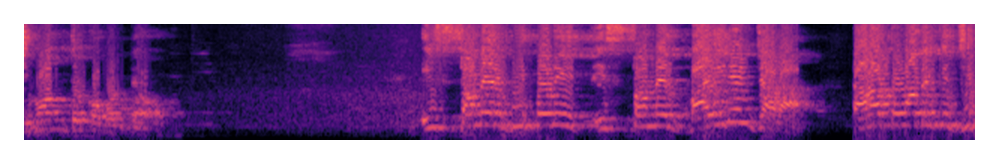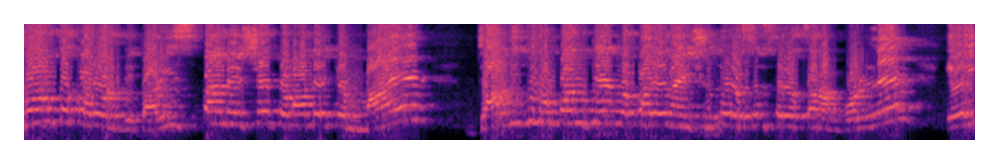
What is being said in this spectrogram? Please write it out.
জীবন্ত কবর দেওয়া ইসলামের বিপরীত, ইসলামের বাইরের যারা, তারা তোমাদেরকে জীবন্ত কবর দিত। আর ইসলাম এসে তোমাদেরকে মায়ের জাতিতে রূপান্তরিত করে নাই। শুধু রসুলাম বললেন, এই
